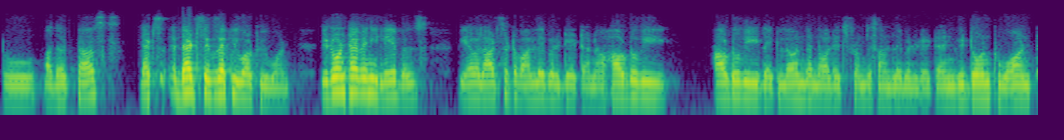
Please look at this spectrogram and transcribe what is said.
to other tasks. That's that's exactly what we want. We don't have any labels. We have a large set of unlabeled data. Now, how do we how do we like learn the knowledge from this unlabeled data? And we don't want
